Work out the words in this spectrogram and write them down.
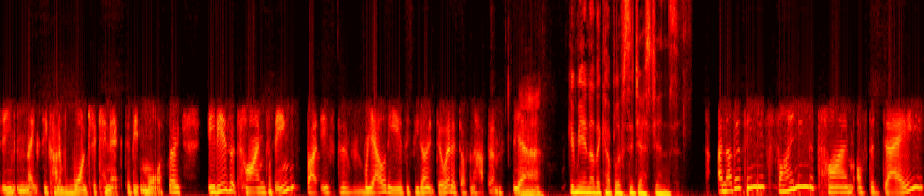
it makes you kind of want to connect a bit more. So it is a time thing, but if the reality is if you don't do it, it doesn't happen. Yeah. Mm. Give me another couple of suggestions. Another thing is finding the time of the day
